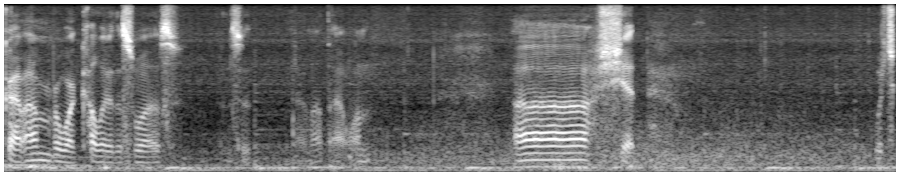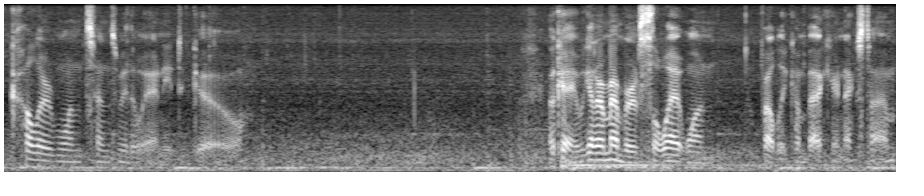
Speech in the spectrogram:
Crap, I don't remember what color this was. It, no, not that one. Uh, shit. Which colored one sends me the way I need to go? Okay, we gotta remember, it's the white one. I'll probably come back here next time.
